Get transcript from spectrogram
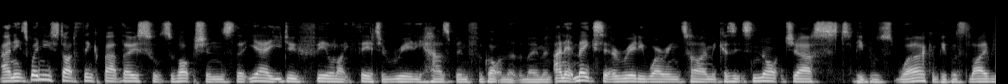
and it's when you start to think about those sorts of options that yeah, you do feel like theatre really has been forgotten at the moment, and it makes it a really worrying time because it's not just people's work and people's livelihood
